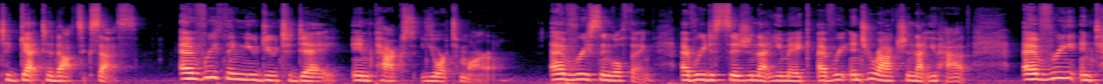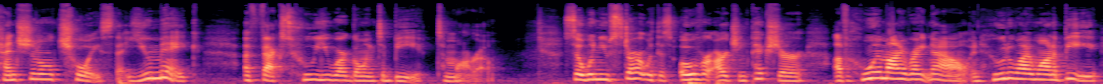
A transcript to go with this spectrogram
to get to that success? Everything you do today impacts your tomorrow Every single thing, every decision that you make, every interaction that you have, every intentional choice that you make affects who you are going to be tomorrow. So when you start with this overarching picture of who am I right now and who do I want to be,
